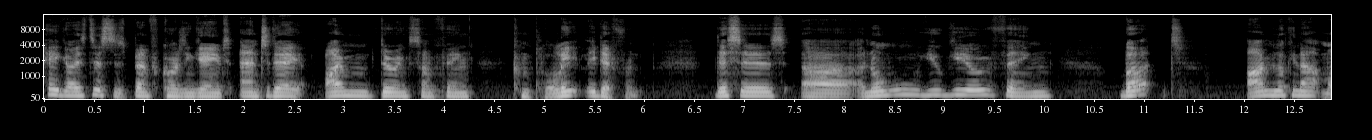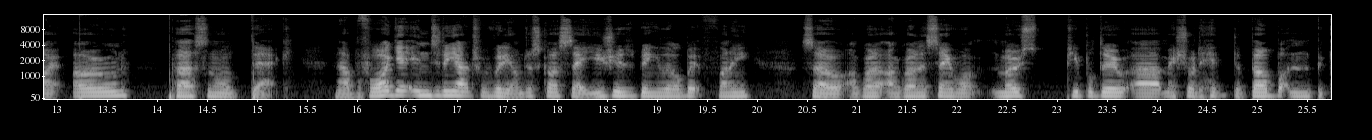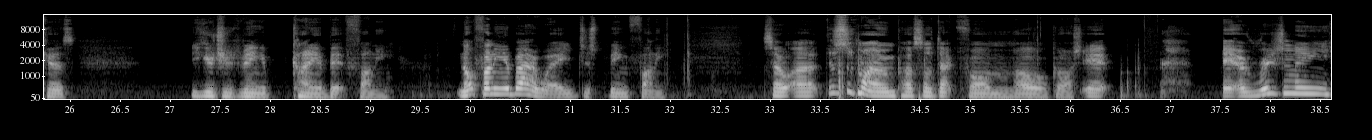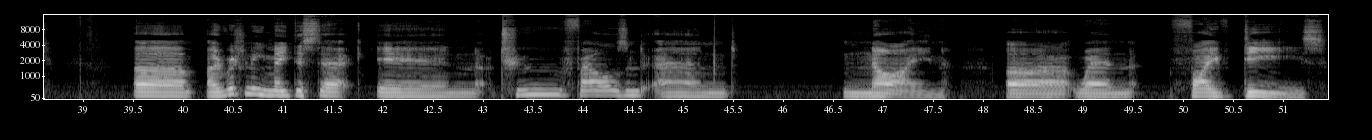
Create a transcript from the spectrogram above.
Hey guys, this is Ben for Cards and Games, and today I'm doing something completely different. This is uh, a normal Yu Gi Oh thing, but I'm looking at my own personal deck. Now, before I get into the actual video, I'm just gonna say YouTube's being a little bit funny, so I'm gonna I'm gonna say what most people do. Uh, make sure to hit the bell button because YouTube's being kind of a bit funny. Not funny in a bad way, just being funny. So, uh, this is my own personal deck from, oh gosh, it, it originally, um, I originally made this deck in 2009, uh, when 5Ds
